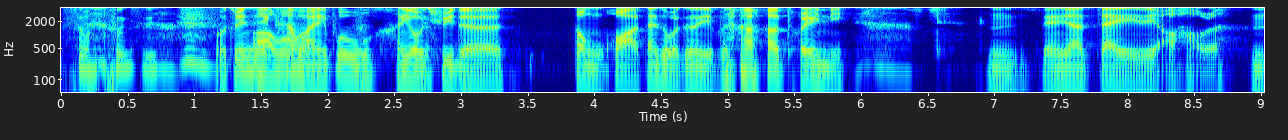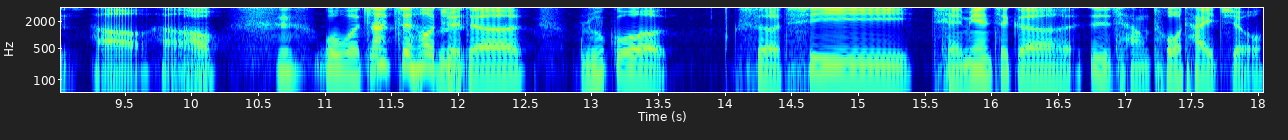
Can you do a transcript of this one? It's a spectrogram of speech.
什么 东西？我最近也看完一部很有趣的动画，但是我真的也不知道要推你。嗯，等一下再聊好了。嗯，好好好。我我是最后觉得，如果舍弃前面这个日常拖太久，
